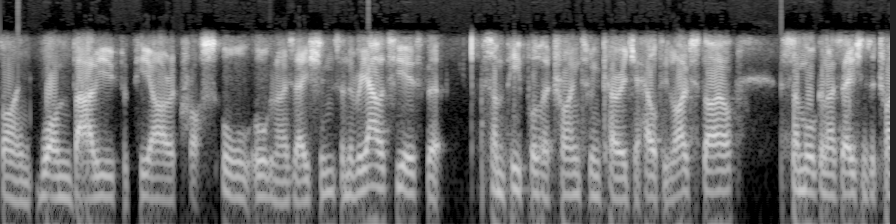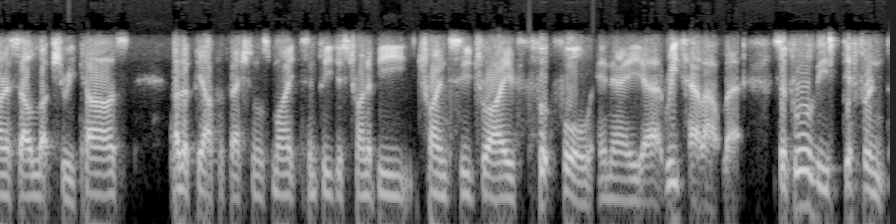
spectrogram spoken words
find one value for PR across all organizations. And the reality is that some people are trying to encourage a healthy lifestyle. Some organizations are trying to sell luxury cars. Other PR professionals might simply just trying to be trying to drive footfall in a uh, retail outlet. So for all these different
